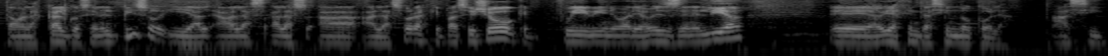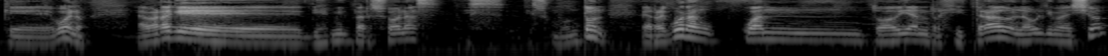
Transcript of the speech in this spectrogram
estaban las calcos en el piso y a, a las, a, las, a, a las horas que pasé yo, que fui y vine varias veces en el día, eh, había gente haciendo cola. Así que, bueno, la verdad que 10.000 personas es, es un montón. Eh, ¿Recuerdan cuánto habían registrado en la última edición?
